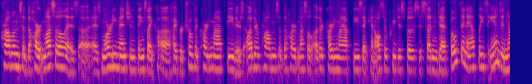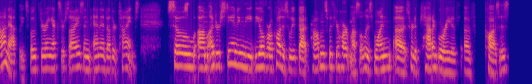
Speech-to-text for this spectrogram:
problems of the heart muscle, as, uh, as Marty mentioned, things like uh, hypertrophic cardiomyopathy. There's other problems of the heart muscle, other cardiomyopathies that can also predispose to sudden death, both in athletes and in non-athletes, both during exercise and, and at other times. So um, understanding the, the overall causes, so we've got problems with your heart muscle is one uh, sort of category of, of causes.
